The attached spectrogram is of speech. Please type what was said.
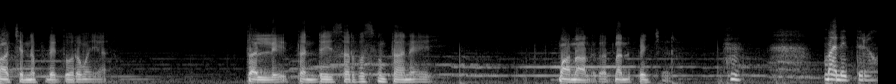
నా చిన్నప్పుడే దూరమయ్యాను. తల్లి తండ్రి సర్వస్వం తానే మా నాన్నగారు నన్ను పెంచారు. మనిద్దరం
